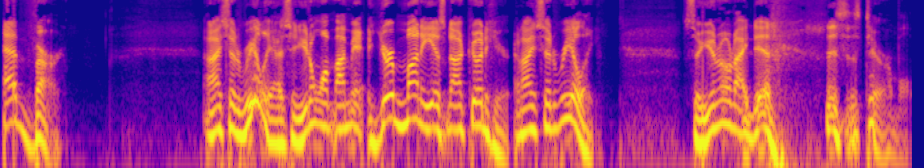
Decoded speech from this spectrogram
Ever. And I said, Really? I said, You don't want my money. Your money is not good here. And I said, Really? So you know what I did? this is terrible.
